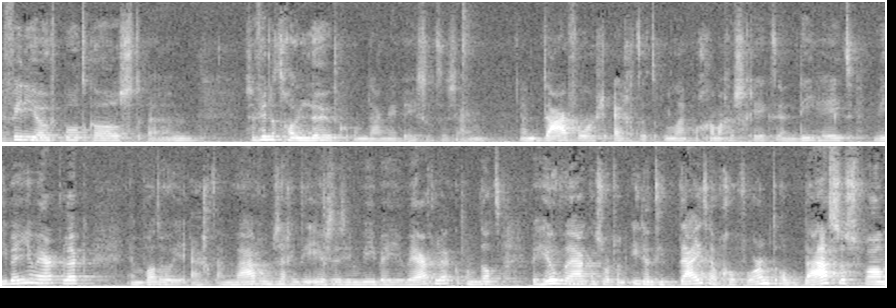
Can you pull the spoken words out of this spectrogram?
video's, podcast. Ehm, ze vinden het gewoon leuk om daarmee bezig te zijn. En daarvoor is echt het online programma geschikt. En die heet Wie ben je werkelijk? En wat wil je echt? En waarom zeg ik de eerste zin Wie ben je werkelijk? Omdat we heel vaak een soort van identiteit hebben gevormd op basis van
